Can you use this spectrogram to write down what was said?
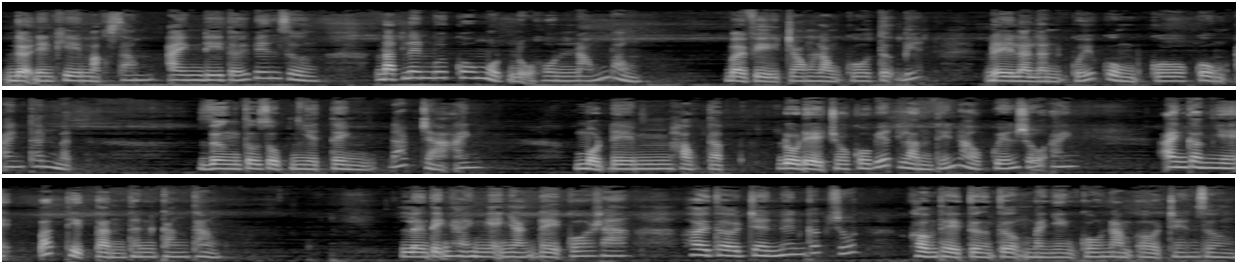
Đợi đến khi mặc xong, anh đi tới bên giường, đặt lên môi cô một nụ hôn nóng bỏng. Bởi vì trong lòng cô tự biết, đây là lần cuối cùng cô cùng anh thân mật. Dương Tô Dục nhiệt tình đáp trả anh. Một đêm học tập, đủ để cho cô biết làm thế nào quyến rũ anh. Anh cầm nhẹ, bắp thịt toàn thân căng thẳng. Lương Tĩnh Hành nhẹ nhàng đẩy cô ra, hơi thở trở nên gấp rút, không thể tưởng tượng mà nhìn cô nằm ở trên giường.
